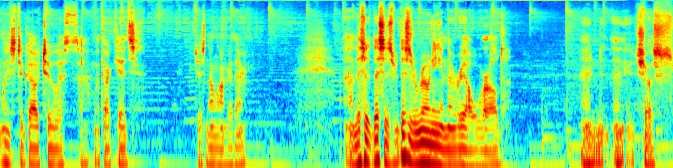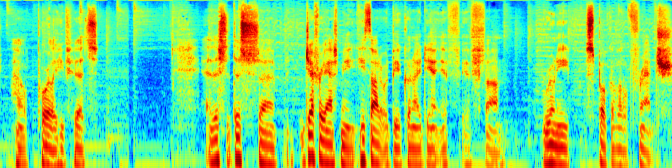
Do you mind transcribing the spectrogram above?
we used to go to with uh, with our kids, which is no longer there. Uh, this is this is this is Rooney in the real world, and uh, it shows how poorly he fits. Uh, this this uh, Jeffrey asked me. He thought it would be a good idea if if um, Rooney spoke a little French,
